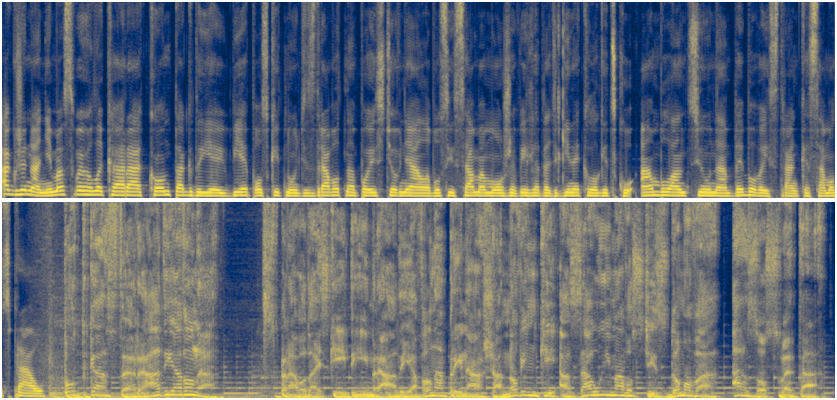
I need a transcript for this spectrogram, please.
Ak žena nemá svojho lekára, kontakt jej vie poskytnúť zdravotná poisťovňa alebo si sama môže vyhľadať ginekologickú ambulanciu na webovej stránke samozpráv. Podcast Rádia Vlna. Spravodajský tým Rádia Vlna prináša novinky a zaujímavosti z domova a zo sveta.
